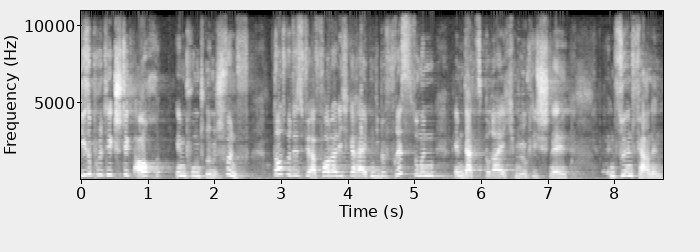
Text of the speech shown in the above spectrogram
Diese Politik steckt auch im Punkt römisch 5. Dort wird es für erforderlich gehalten, die Befristungen im DATS-Bereich möglichst schnell zu entfernen.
